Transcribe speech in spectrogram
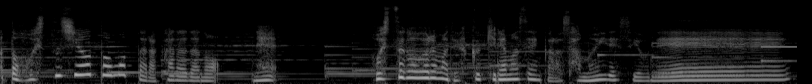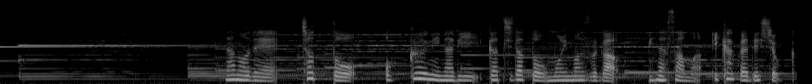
あと保湿しようと思ったら体のね保湿が終わるまで服着れませんから寒いですよね。なのでちょっと億劫になりがちだと思いますが皆様いかがでしょうか？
